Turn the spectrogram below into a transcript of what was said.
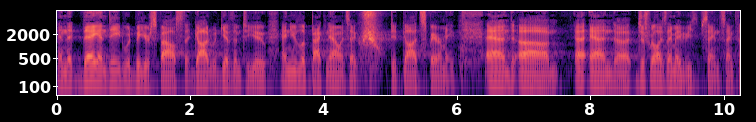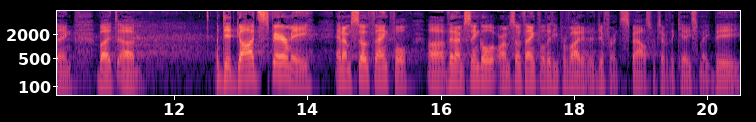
and that they indeed would be your spouse, that God would give them to you. And you look back now and say, did God spare me? And, um, and uh, just realize they may be saying the same thing. But uh, did God spare me? And I'm so thankful uh, that I'm single, or I'm so thankful that He provided a different spouse, whichever the case may be.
